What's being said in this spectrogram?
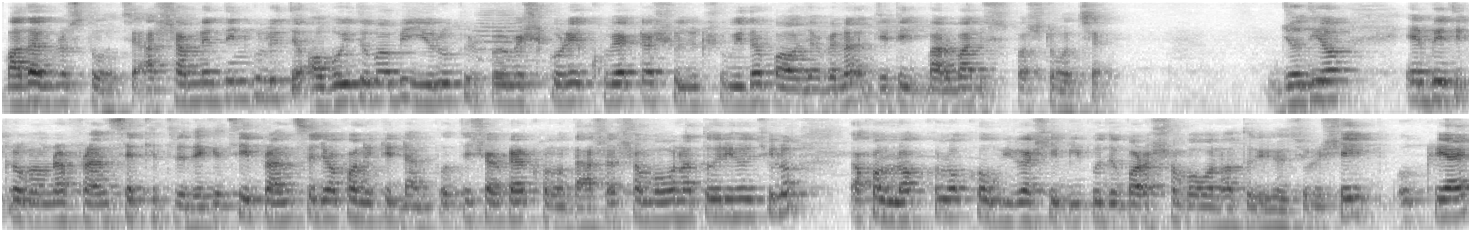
বাধাগ্রস্ত হচ্ছে। আর সামনের দিনগুলিতে অবৈধভাবে ইউরোপে প্রবেশ করে খুব একটা সুযোগ সুবিধা পাওয়া যাবে না, যেটি বারবার স্পষ্ট হচ্ছে। যদিও এর ব্যতিক্রম আমরা ফ্রান্সের ক্ষেত্রে দেখেছি। ফ্রান্সে যখন একটি ডানপন্থী সরকার ক্ষমতা আসার সম্ভাবনা তৈরি হয়েছিল, তখন লক্ষ লক্ষ অভিবাসী বিপদে পড়ার সম্ভাবনা তৈরি হয়েছিল। সেই প্রক্রিয়ায়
